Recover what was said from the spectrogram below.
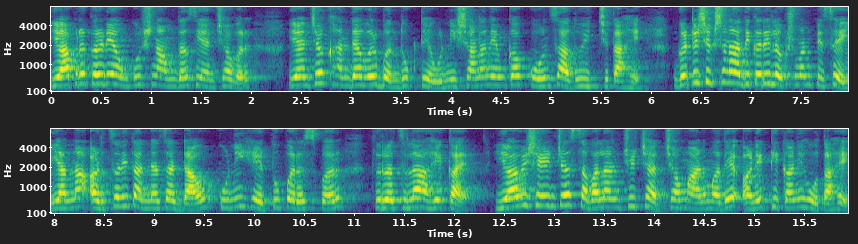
या प्रकरणी अंकुश नामदास यांच्यावर यांच्या खांद्यावर बंदूक ठेवून निशाणा नेमका कोण साधू इच्छित आहे? गटशिक्षण अधिकारी लक्ष्मण पिसे यांना अडचणीत आणण्याचा डाव कुणी हेतू परस्पर रचला आहे काय? याविषयींच्या सवालांची चर्चा माणमध्ये अनेक ठिकाणी होत आहे.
